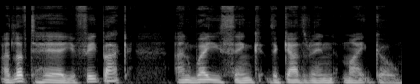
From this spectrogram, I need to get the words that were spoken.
I'd love to hear your feedback and where you think the gathering might go.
